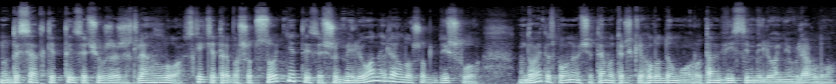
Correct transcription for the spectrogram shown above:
Ну, десятки тисяч вже ж лягло. Скільки треба, щоб сотні тисяч, щоб мільйони лягло, щоб дійшло? Ну давайте спомнимо ще тему трішки голодомору. Там 8 мільйонів лягло.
